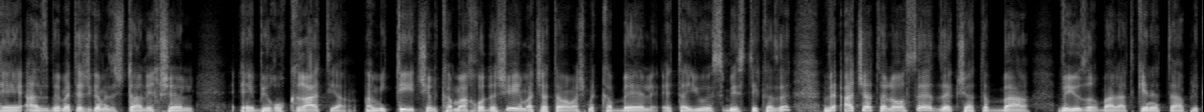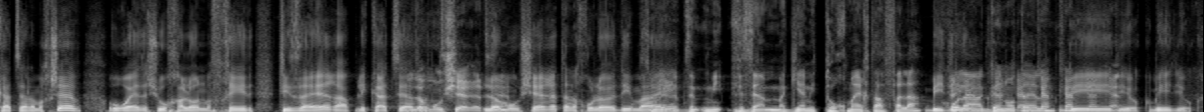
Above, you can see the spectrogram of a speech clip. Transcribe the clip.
אה, אז באמת יש גם איזה תהליך של אה, בירוקרטיה אמיתית של כמה חודשים עד שאתה ממש מקבל את ה-USB סטיק הזה, ועד שאתה לא עושה את זה, כשאתה בא ו user בא להתקין את האפליקציה על המחשב, הוא רואה איזשהו חלון מפחיד, תיזהר האפליקציה הזאת לא מאושרת. לא כן. מאושרת, אנחנו לא יודעים זאת מה היא. אומרת, זה וזה מגיע מתוך מערכת ההפעלה? בדיוק. כל ההגנות כן, האלה? כן, כן, כן. בדיוק,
